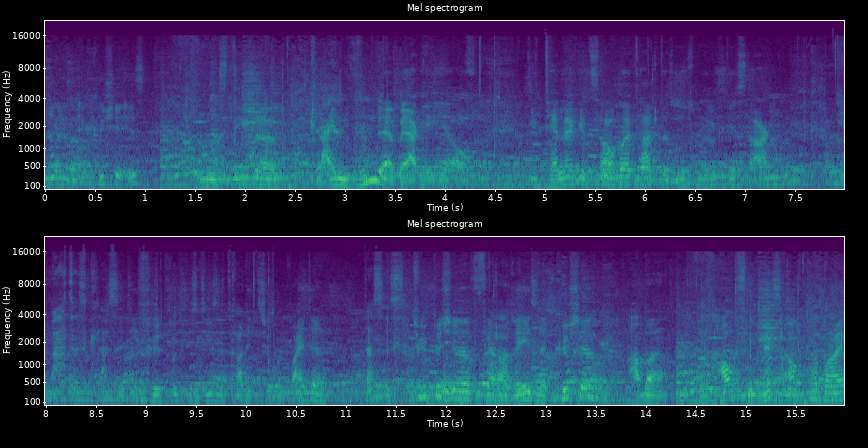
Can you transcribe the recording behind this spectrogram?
hier in der Küche ist und diese kleinen Wunderwerke hier auf die Teller gezaubert hat. Das muss man wirklich sagen. Die macht das klasse, die führt wirklich diese Tradition weiter. Das ist typische Ferrarese Küche, aber ein Hauch Finesse auch dabei.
